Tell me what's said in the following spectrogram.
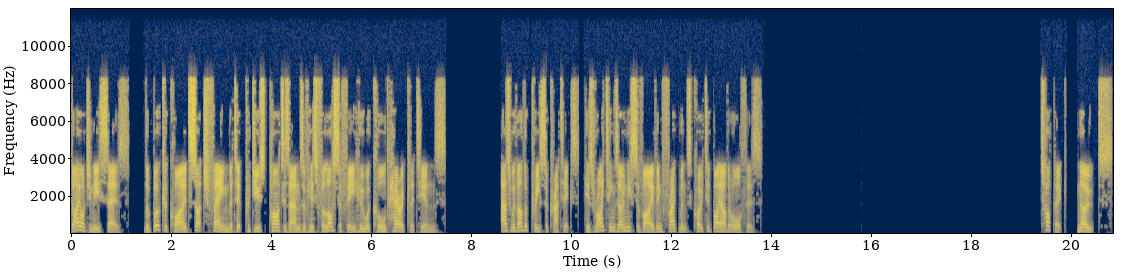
Diogenes says, the book acquired such fame that it produced partisans of his philosophy who were called Heracliteans. As with other pre-Socratics, his writings only survive in fragments quoted by other authors. Topic. Notes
